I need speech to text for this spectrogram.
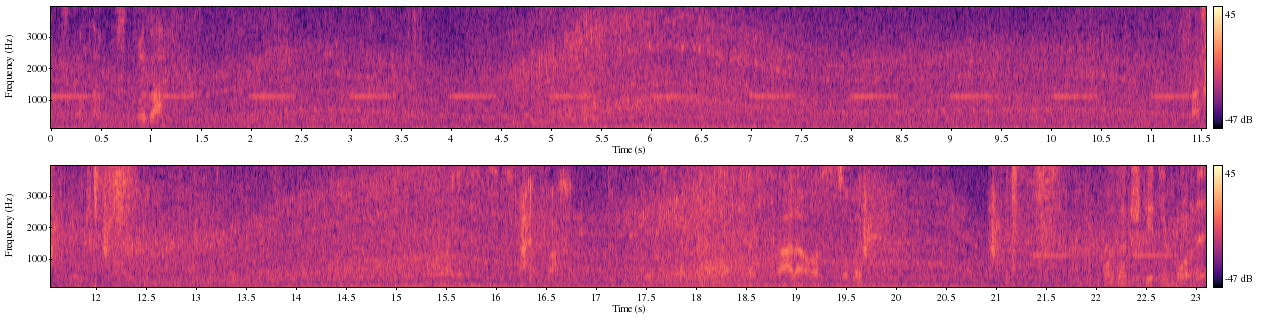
Jetzt kommt er ein bisschen rüber. Steht die Murmel.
